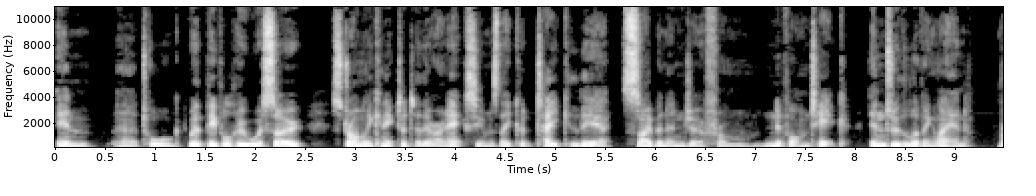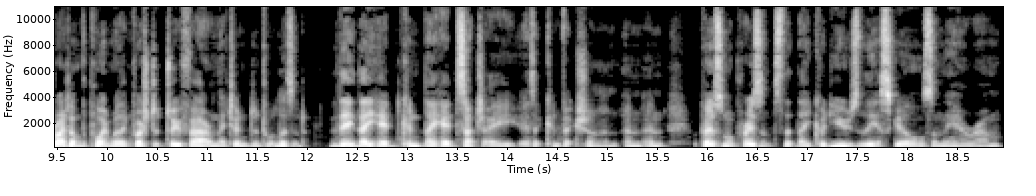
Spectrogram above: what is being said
in uh, Torg, were people who were so strongly connected to their own axioms they could take their cyber ninja from Nippon Tech into the living land. Right up the point where they pushed it too far and they turned it into a lizard. They they had con- they had such a conviction and, and, and personal presence that they could use their skills and their um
